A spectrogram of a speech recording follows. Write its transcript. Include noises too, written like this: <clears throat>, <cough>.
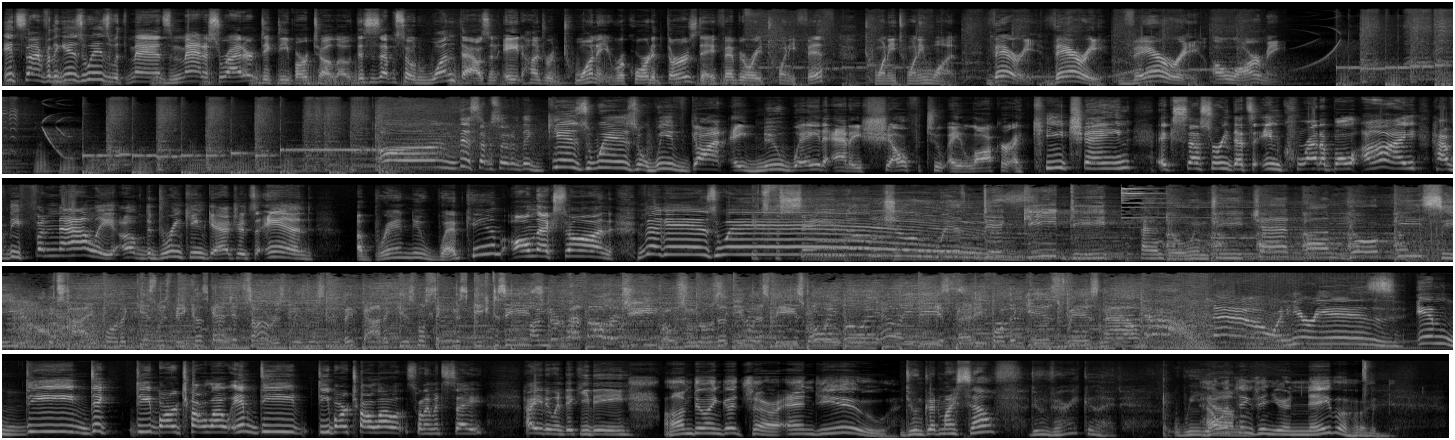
It's time for the Gizwiz with Mad's Maddest writer, Dick DeBartolo. This is episode 1820, recorded Thursday, February 25th, 2021. Very, very, very alarming. This episode of the Gizwiz, we've got a new way to add a shelf to a locker, a keychain accessory that's incredible. I have the finale of the drinking gadgets and a brand new webcam. All next on the Gizwiz. It's the same old show with Dickie D and OMG Chad on your PC. It's time for the Gizwiz because gadgets are his business. They've got a gizmo sickness, geek disease, under pathology, rows and rows of USBs, glowing, glowing LEDs. Get ready for the Gizwiz now. now, now, and here he is, MD Dick DeBartolo. MD DeBartolo. That's what I meant to say. How you doing, Dickie D? I'm doing good, sir. And you? Doing good myself. Doing very good. We How um, are things in your neighborhood?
